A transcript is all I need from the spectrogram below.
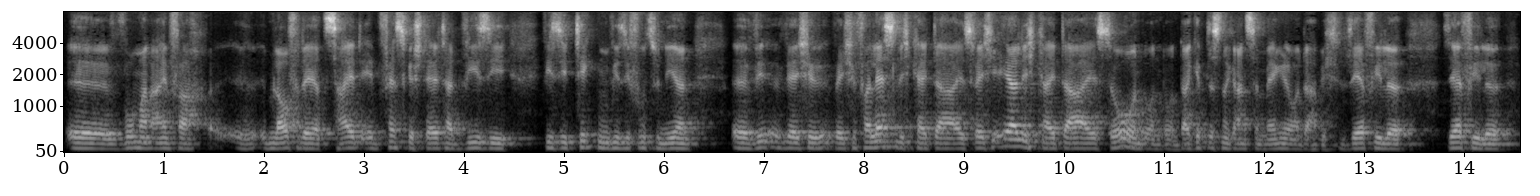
äh, wo man einfach äh, im Laufe der Zeit eben festgestellt hat, wie sie, wie sie ticken, wie sie funktionieren, äh, wie, welche, welche Verlässlichkeit da ist, welche Ehrlichkeit da ist, so und, und, und. Da gibt es eine ganze Menge und da habe ich sehr viele, sehr viele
